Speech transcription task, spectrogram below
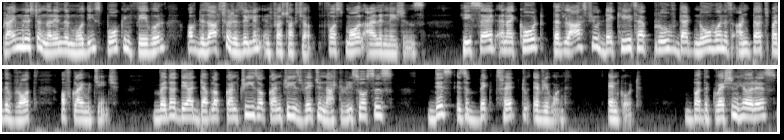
Prime Minister Narendra Modi spoke in favor of disaster resilient infrastructure for small island nations. He said, and I quote, that the last few decades have proved that no one is untouched by the wrath of climate change. Whether they are developed countries or countries rich in natural resources, this is a big threat to everyone. End quote. But the question here is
